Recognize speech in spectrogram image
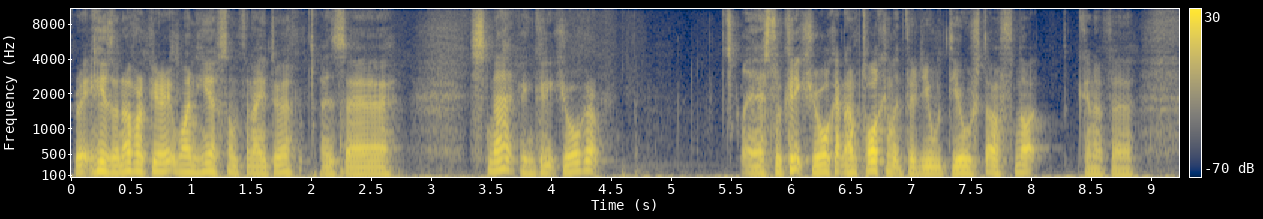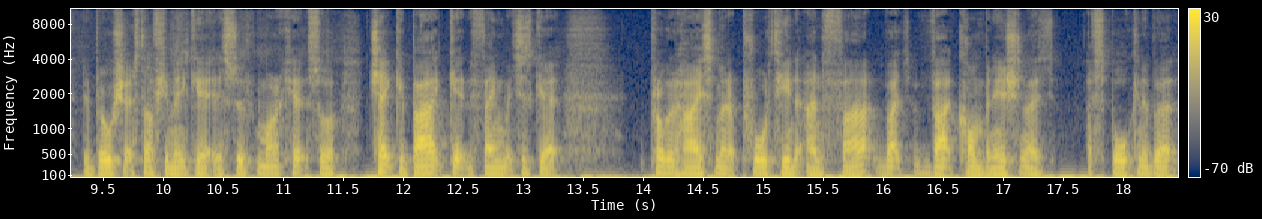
Right, here's another great one here. Something I do is uh, snack and Greek yogurt. Uh, so Greek yogurt, and I'm talking like the real deal stuff, not kind of the, the bullshit stuff you might get at the supermarket. So check your back, get the thing which is get probably the highest amount of protein and fat. That that combination I, have spoken about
